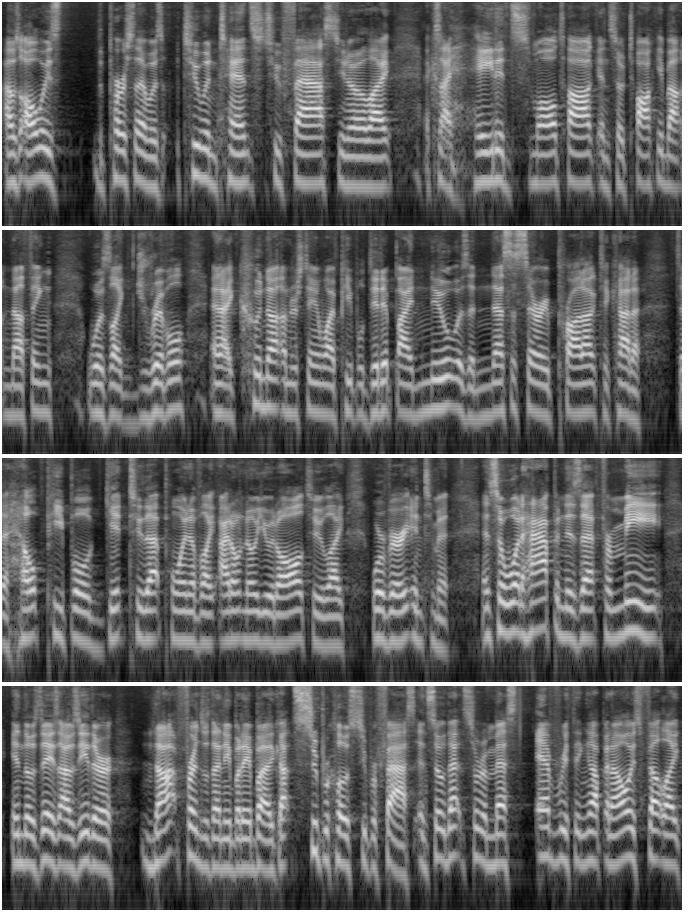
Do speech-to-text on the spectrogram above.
I was always the person that was too intense, too fast, you know, like, because I hated small talk. And so talking about nothing was like drivel. And I could not understand why people did it, but I knew it was a necessary product to kind of to help people get to that point of like, I don't know you at all, to like, we're very intimate. And so what happened is that for me in those days, I was either not friends with anybody, but I got super close super fast. And so that sort of messed everything up. And I always felt like,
